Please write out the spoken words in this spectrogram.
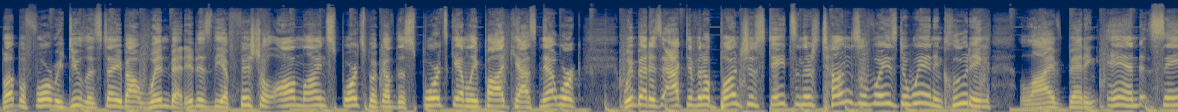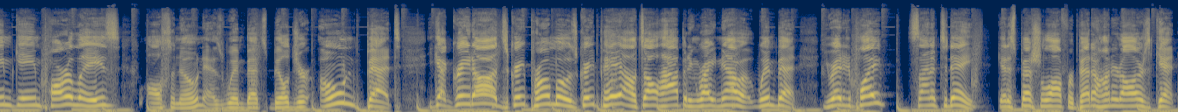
But before we do, let's tell you about WynnBET. It is the official online sportsbook of the Sports Gambling Podcast Network. WynnBET is active in a bunch of states, and there's tons of ways to win, including live betting and same game parlays, also known as WynnBET's Build Your Own Bet. You got great odds, great promos, great payouts all happening right now at WynnBET. You ready to play? Sign up today. Get a special offer. Bet $100, get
